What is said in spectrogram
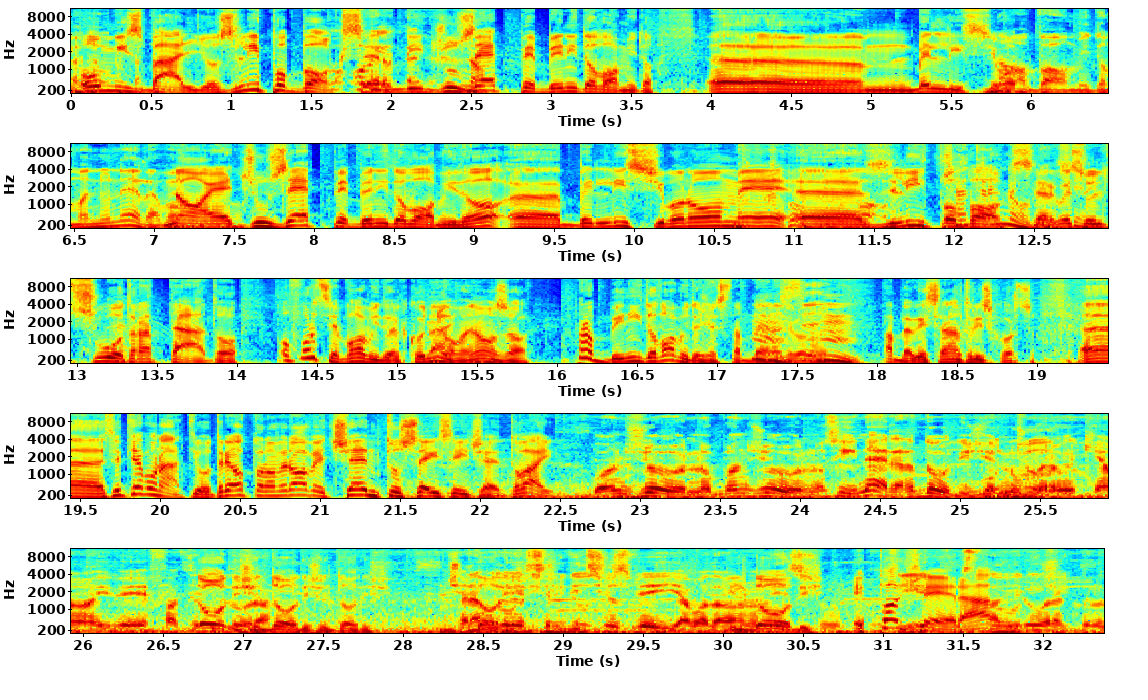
o mi sbaglio. Slip Boxer di Giuseppe Benito Vomito. Ehm, bellissimo. No, vomito, ma non era vomito. No, è Giuseppe Benito Vomito, eh, bellissimo nome, eh, Slip Boxer, questo sì. è il suo trattato. O forse Vomito è il cognome, non lo so. Però Benito Vomito ci sta bene, Mm, secondo sì. me. Mm. Vabbè, questo è un altro discorso. Eh, sentiamo un attimo, 3899 106 600, vai. Buongiorno, buongiorno. Sì, non era il 12 il numero che chiamavi per fare 12, il 12, il 12. C'era pure il servizio sveglia, poi il l'avevano 12 messo. e poi Sì, c'era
